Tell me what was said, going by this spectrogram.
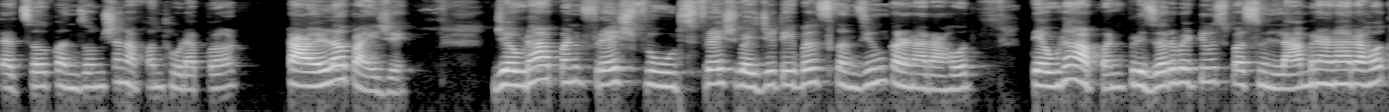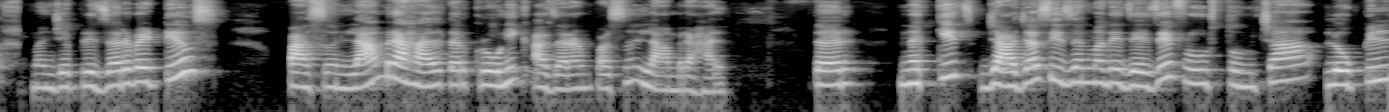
त्याचं कन्झम्पन आपण थोड्या टाळलं पाहिजे. जेवढा आपण fresh fruits fresh vegetables consume करणार आहोत तेवढं आपण प्रिझर्वेटिव्सपासून लांब राहणार आहोत. म्हणजे प्रिझर्वेटिव्सपासून लांब राहाल तर क्रोनिक आजारांपासून लांब राहाल. तर नक्कीच ज्या ज्या सीझनमध्ये जे जे फ्रूट्स तुमच्या लोकल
